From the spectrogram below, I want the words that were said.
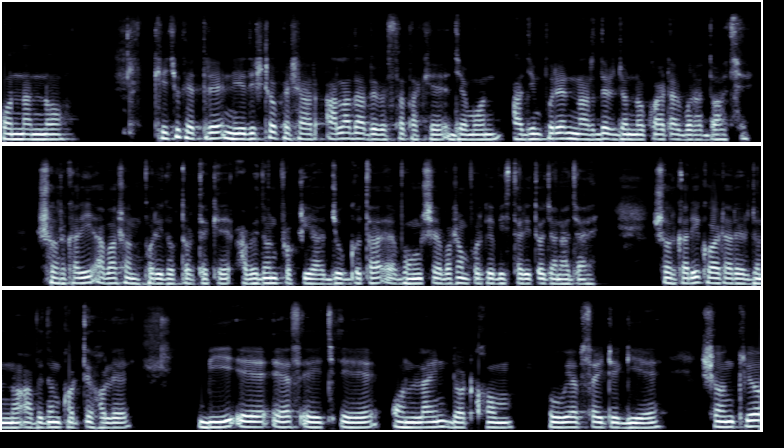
অন্যান্য কিছু ক্ষেত্রে নির্দিষ্ট পেশার আলাদা ব্যবস্থা থাকে, যেমন আজিমপুরের নার্সদের জন্য কোয়ার্টার বরাদ্দ আছে? সরকারি আবাসন পরিদপ্তর থেকে আবেদন প্রক্রিয়া, যোগ্যতা এবং সেবা সম্পর্কে বিস্তারিত জানা যায়। সরকারি কোয়ার্টারের জন্য আবেদন করতে হলে বিএএসএইচএ অনলাইন ডট কম ওয়েবসাইটে গিয়ে স্বয়ংক্রিয়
